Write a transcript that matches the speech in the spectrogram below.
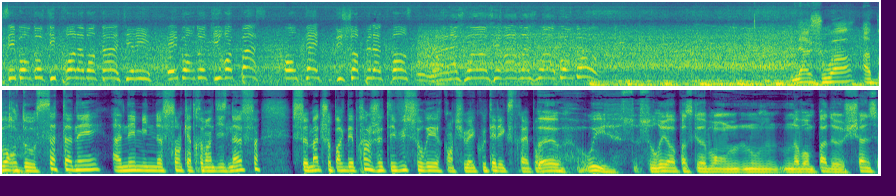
C'est Bordeaux qui prend l'avantage, Thierry. Et Bordeaux qui repasse en tête du championnat de France. Voilà la joie, Gérard, la joie à Bordeaux. La joie à Bordeaux, cette année, année 1999. Ce match au Parc des Princes, je t'ai vu sourire quand tu as écouté l'extrait. Ben, oui, sou- sourire parce que bon, nous n'avons pas de chance,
